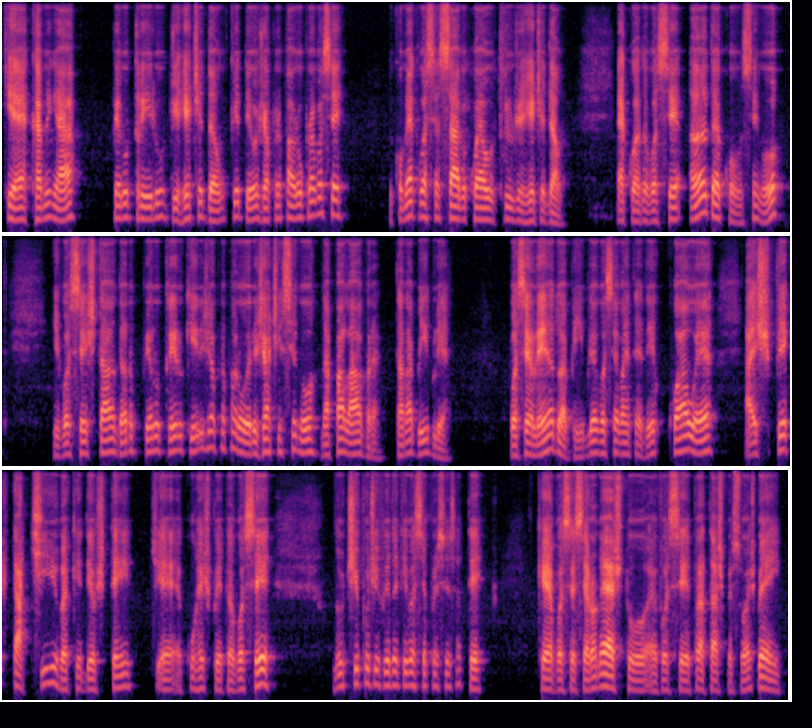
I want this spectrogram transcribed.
que é caminhar pelo trilho de retidão que Deus já preparou para você. E como é que você sabe qual é o trilho de retidão? É quando você anda com o Senhor e você está andando pelo trilho que ele já preparou, ele já te ensinou na palavra, está na Bíblia. Você lendo a Bíblia, você vai entender qual é a expectativa que Deus tem é, com respeito a você no tipo de vida que você precisa ter. Que é você ser honesto, é você tratar as pessoas bem,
